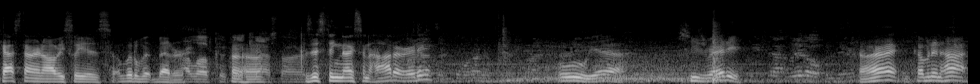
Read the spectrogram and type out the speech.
cast iron obviously is a little bit better. I love cooking uh -huh. cast iron. Is this thing nice and hot already? Oh yeah, she's ready. All right, coming in hot.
